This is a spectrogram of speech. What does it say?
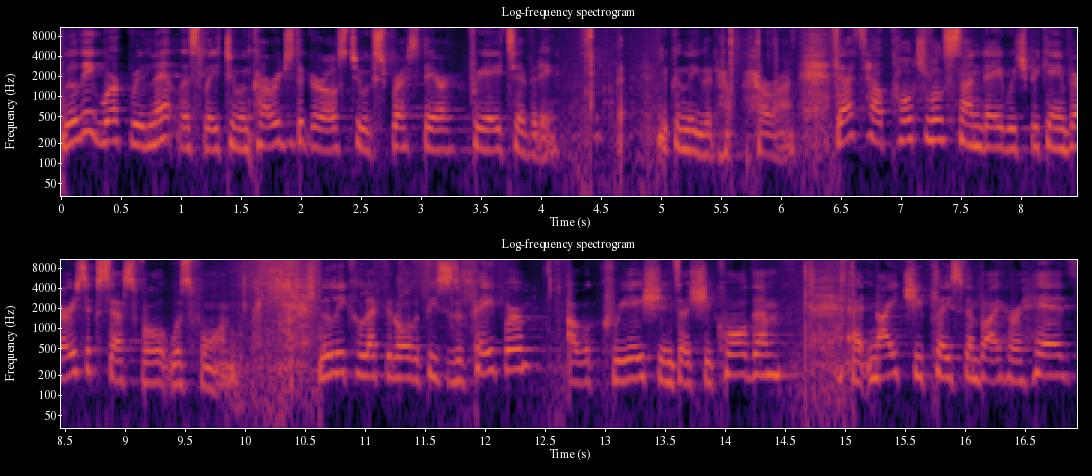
Lily worked relentlessly to encourage the girls to express their creativity. You can leave it her on. That's how Cultural Sunday, which became very successful, was formed. Lily collected all the pieces of paper, our creations as she called them. At night, she placed them by her head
